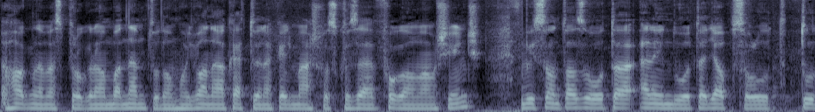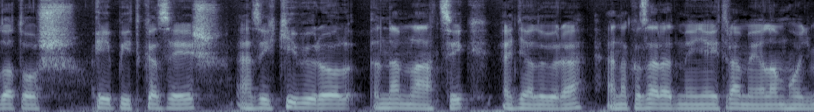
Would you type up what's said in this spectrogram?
Hagnemes programban. Nem tudom, hogy van-e a kettőnek egymáshoz közel, fogalmam sincs. Viszont azóta elindult egy abszolút tudatos építkezés. Ez így kívülről nem látszik egyelőre. Ennek az eredményeit remélem, hogy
